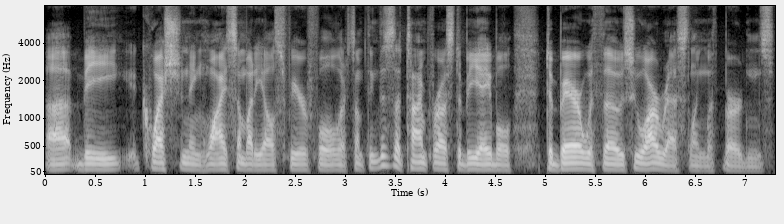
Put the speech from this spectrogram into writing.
uh, be questioning why somebody else fearful or something. This is a time for us to be able to bear with those who are wrestling with burdens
